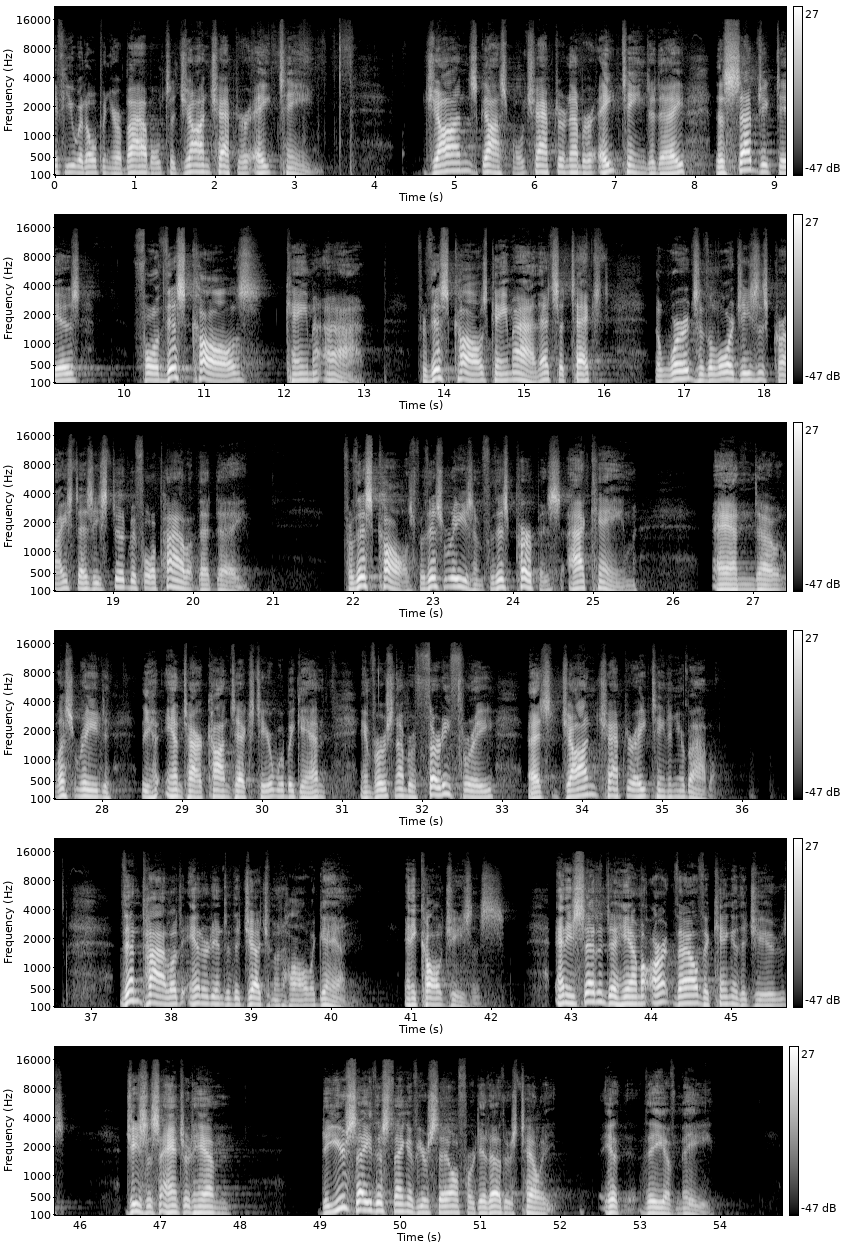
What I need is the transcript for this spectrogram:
if you would open your Bible to John chapter 18. John's Gospel, chapter number 18 today. The subject is For this cause came I. For this cause came I. That's a text, the words of the Lord Jesus Christ as he stood before Pilate that day. For this cause, for this reason, for this purpose, I came. And uh, let's read the entire context here. We'll begin in verse number 33. That's John chapter 18 in your Bible. Then Pilate entered into the judgment hall again, and he called Jesus. And he said unto him, Art thou the king of the Jews? Jesus answered him, Do you say this thing of yourself, or did others tell it thee of me?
